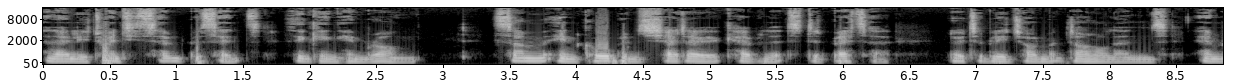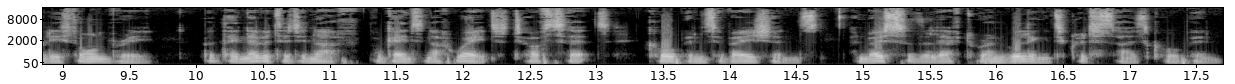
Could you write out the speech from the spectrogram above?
and only 27% thinking him wrong. Some in Corbyn's shadow cabinet did better, notably John McDonnell and Emily Thornberry, but they never did enough or gained enough weight to offset Corbyn's evasions, and most of the left were unwilling to criticise Corbyn.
